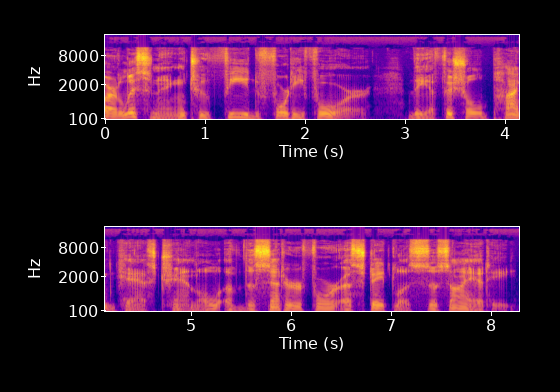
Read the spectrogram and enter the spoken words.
are listening to Feed 44, the official podcast channel of the Center for a Stateless Society.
